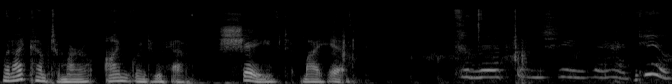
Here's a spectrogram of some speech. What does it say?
When I come tomorrow, I'm going to have shaved my head. So they're going to shave their head too.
